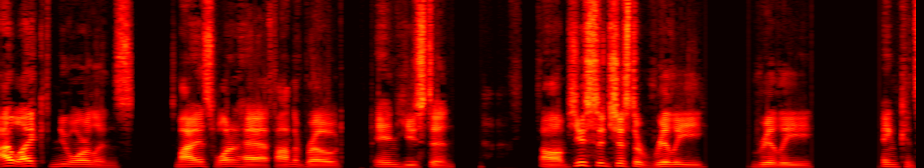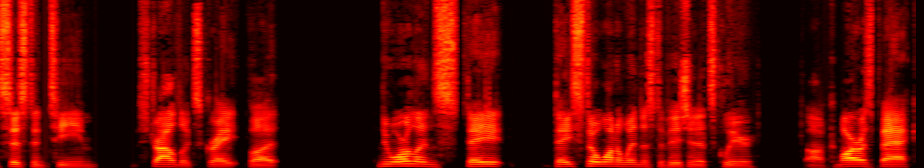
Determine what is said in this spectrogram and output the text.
I like New Orleans minus one and a half on the road in Houston. Um, Houston's just a really, really inconsistent team. Stroud looks great, but New Orleans they they still want to win this division. It's clear. Uh, Kamara's back,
